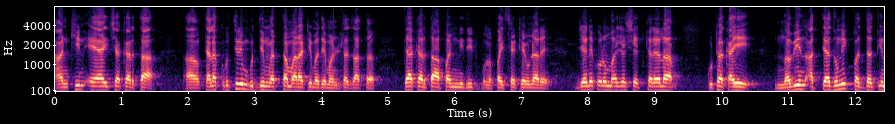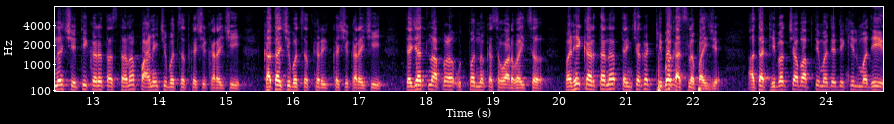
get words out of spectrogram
आणखीन ए आयच्या करता त्याला कृत्रिम बुद्धिमत्ता मराठीमध्ये म्हटलं जातं. त्याकरता आपण निधी पैसे ठेवणार आहे. जेणेकरून माझ्या शेतकऱ्याला कुठं काही नवीन अत्याधुनिक पद्धतीनं शेती करत असताना पाण्याची बचत कशी करायची खताची बचत करी कशी करायची त्याच्यातनं आपण उत्पन्न कसं वाढवायचं पण हे करताना त्यांच्याकडे ठिबक असलं पाहिजे. आता ठिबकच्या बाबतीमध्ये देखील मध्ये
